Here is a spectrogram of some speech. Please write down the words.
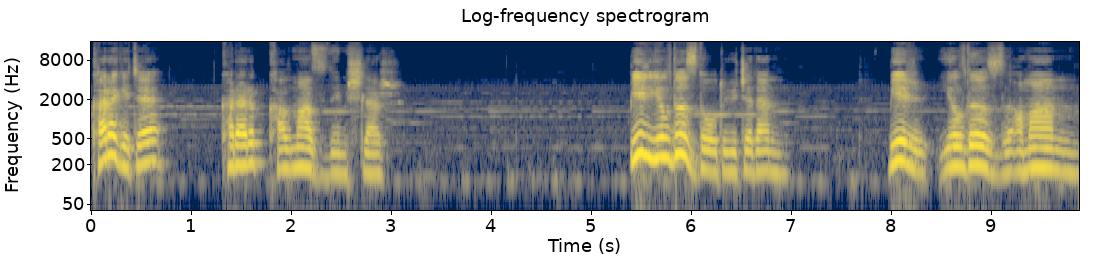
Kara gece kararıp kalmaz demişler. Bir yıldız doğdu yüceden. Bir yıldız aman.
